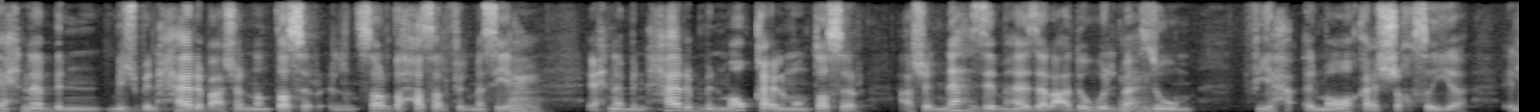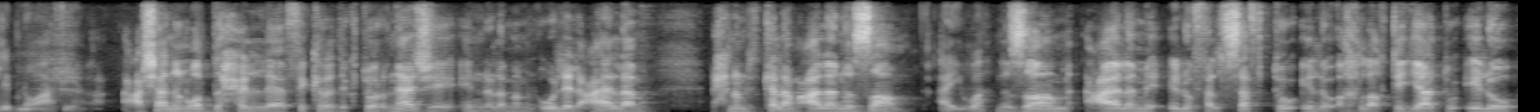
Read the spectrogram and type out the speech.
إحنا بن مش بنحارب عشان ننتصر الانتصار ده حصل في المسيح. إحنا بنحارب من موقع المنتصر عشان نهزم هذا العدو المهزوم في المواقع الشخصية اللي بنقع فيها. عشان نوضح الفكرة دكتور ناجي إنه لما بنقول العالم إحنا بنتكلم على نظام. أيوة. نظام عالمي له فلسفته له أخلاقياته له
